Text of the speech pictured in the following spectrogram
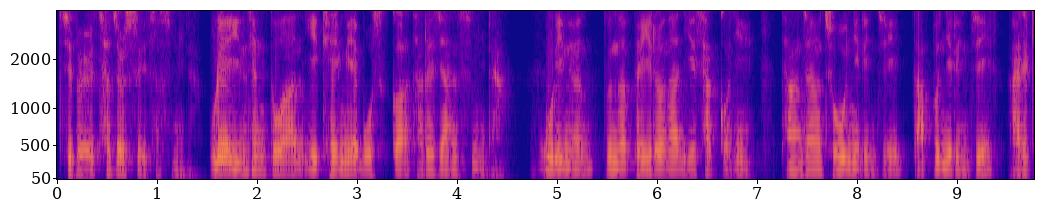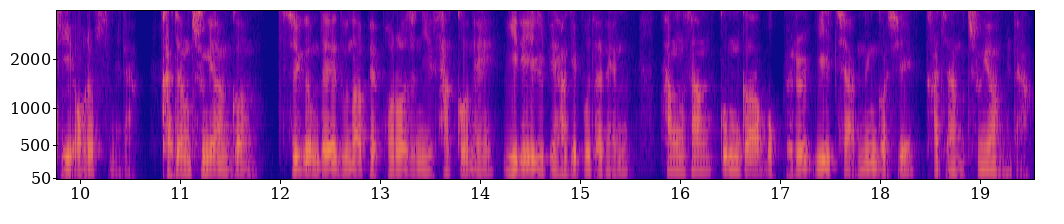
집을 찾을 수 있었습니다. 우리의 인생 또한 이 개미의 모습과 다르지 않습니다. 우리는 눈앞에 일어난 이 사건이 당장 좋은 일인지 나쁜 일인지 알기 어렵습니다. 가장 중요한 건 지금 내 눈앞에 벌어진 이 사건에 일희일비하기보다는 항상 꿈과 목표를 잃지 않는 것이 가장 중요합니다.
